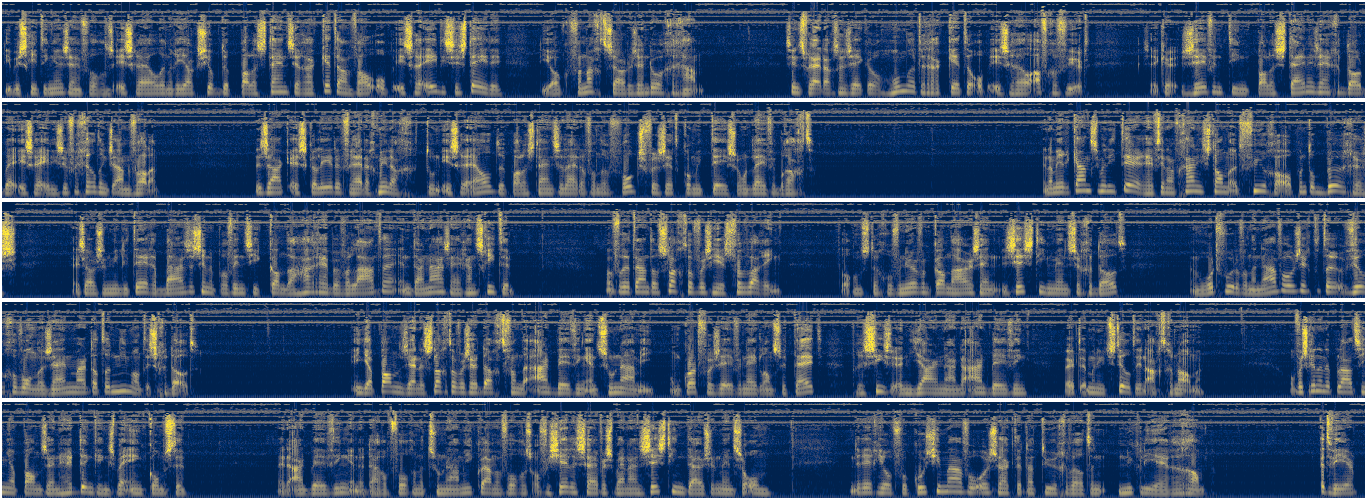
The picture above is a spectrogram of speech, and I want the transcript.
Die beschietingen zijn volgens Israël een reactie op de Palestijnse raketaanval op Israëlische steden, die ook vannacht zouden zijn doorgegaan. Sinds vrijdag zijn zeker 100 raketten op Israël afgevuurd. Zeker 17 Palestijnen zijn gedood bij Israëlische vergeldingsaanvallen. De zaak escaleerde vrijdagmiddag toen Israël de Palestijnse leider van de Volksverzetcomité's om het leven bracht. Een Amerikaanse militair heeft in Afghanistan het vuur geopend op burgers. Hij zou zijn militaire basis in de provincie Kandahar hebben verlaten en daarna zijn gaan schieten. Over het aantal slachtoffers heerst verwarring. Volgens de gouverneur van Kandahar zijn 16 mensen gedood een woordvoerder van de NAVO zegt dat er veel gewonden zijn, maar dat er niemand is gedood. In Japan zijn de slachtoffers herdacht van de aardbeving en tsunami. Om kwart voor zeven Nederlandse tijd, precies een jaar na de aardbeving, werd een minuut stilte in acht genomen. Op verschillende plaatsen in Japan zijn herdenkingsbijeenkomsten. Bij de aardbeving en de daaropvolgende tsunami kwamen volgens officiële cijfers bijna 16.000 mensen om. In de regio Fukushima veroorzaakte het natuurgeweld een nucleaire ramp. Het weer.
